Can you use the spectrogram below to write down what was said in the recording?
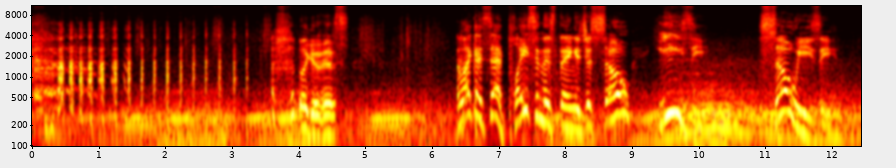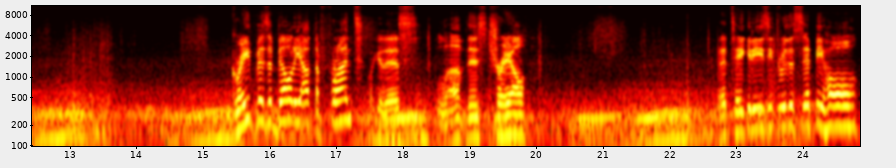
Look at this. And like I said, placing this thing is just so easy. So easy. Great visibility out the front. Look at this. Love this trail. Gonna take it easy through the sippy hole.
